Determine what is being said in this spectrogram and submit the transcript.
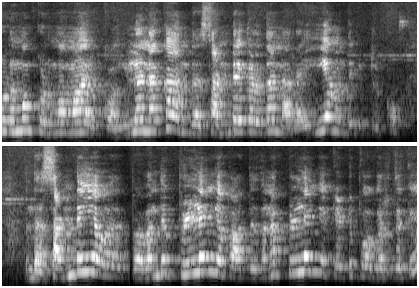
குடும்பம் குடும்பமாக இருக்கும். இல்லைனாக்கா அந்த சண்டைகள் தான் நிறைய வந்துக்கிட்டு இருக்கும். அந்த சண்டையை இப்போ வந்து பிள்ளைங்க பார்த்ததுன்னா பிள்ளைங்க கெட்டு போகிறதுக்கு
